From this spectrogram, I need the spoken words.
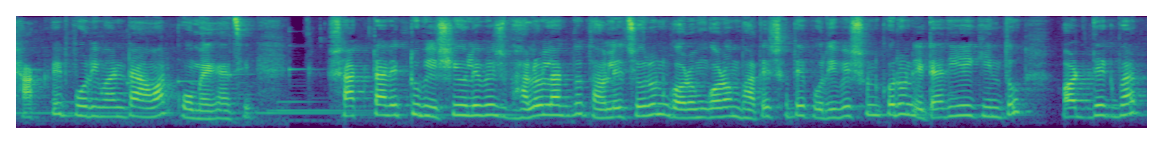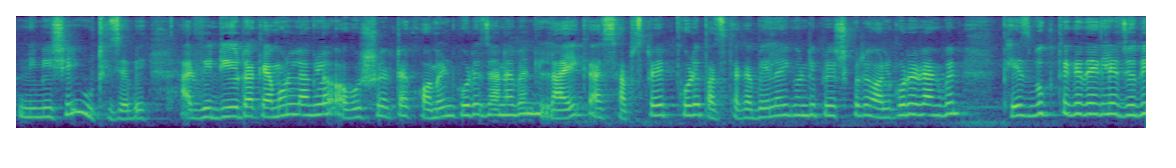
শাকের পরিমাণটা আমার কমে গেছে। শাকটা আর একটু বেশি হলে বেশ ভালো লাগতো। তাহলে চলুন গরম গরম ভাতের সাথে পরিবেশন করুন। এটা দিয়েই কিন্তু অর্ধেক ভাত নিমেষেই উঠে যাবে। আর ভিডিওটা কেমন লাগল অবশ্যই একটা কমেন্ট করে জানাবেন। লাইক আর সাবস্ক্রাইব করে পাঁচ টাকা বেল আইকনটি প্রেস করে অল করে রাখবেন। ফেসবুক থেকে দেখলে যদি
